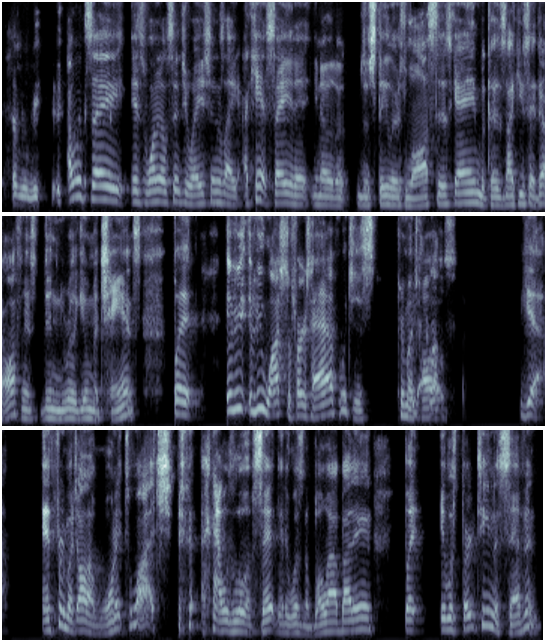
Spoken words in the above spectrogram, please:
That would be- I would say it's one of those situations. Like I can't say that you know the, the Steelers lost this game because, like you said, their offense didn't really give them a chance. But if you if you watch the first half, which is pretty much all, close. yeah, it's pretty much all I wanted to watch. I was a little upset that it wasn't a blowout by then, but it was thirteen to seven,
